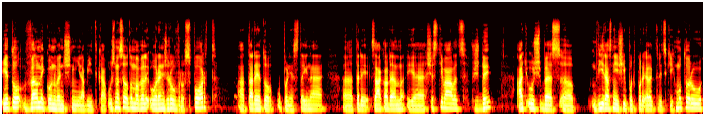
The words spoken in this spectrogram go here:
je to velmi konvenční nabídka. Už jsme se o tom bavili u Range Rover Sport a tady je to úplně stejné. Tedy základem je šestiválec vždy, ať už bez výraznější podpory elektrických motorů,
